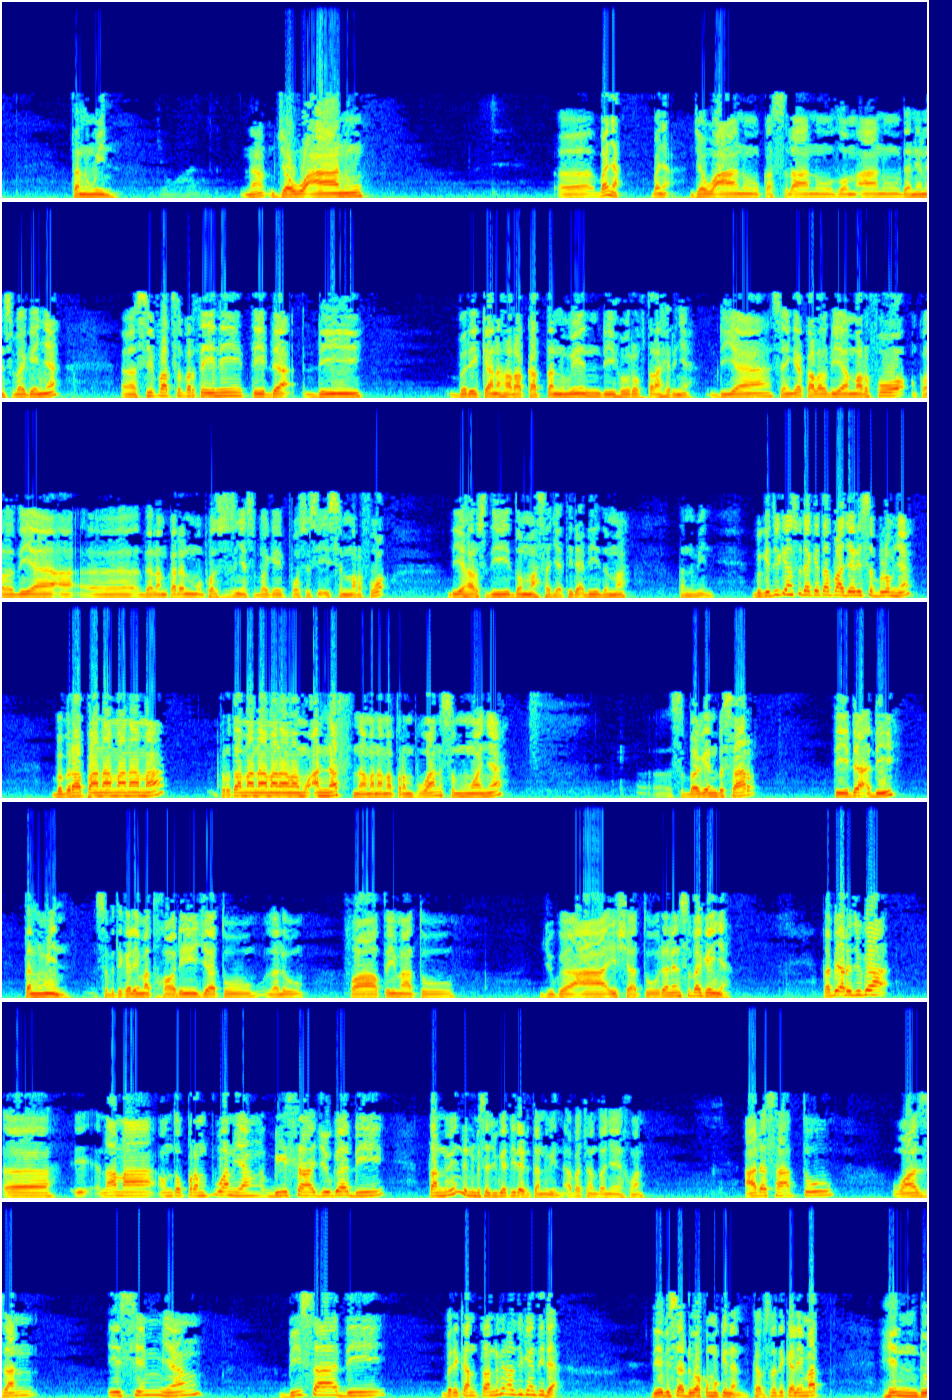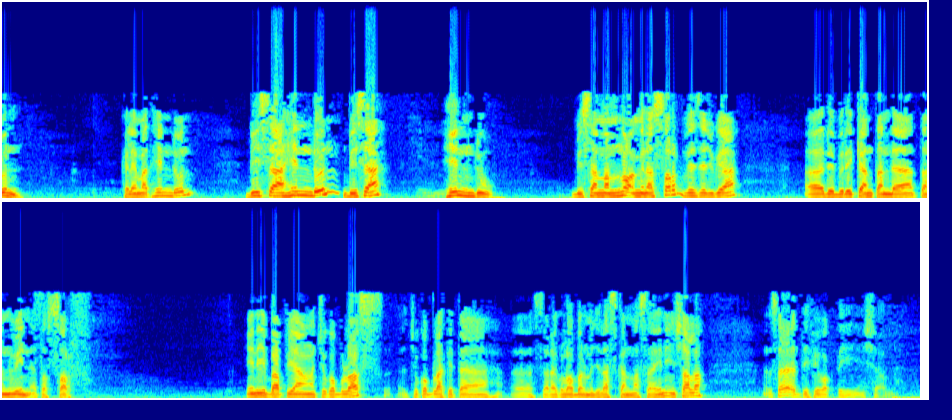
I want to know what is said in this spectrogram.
tanwin. Nah, jawanu Eh, banyak, banyak. Jawanu, kaslanu, dhamanu dan yang lain sebagainya. Eh, sifat seperti ini tidak diberikan harakat tanwin di huruf terakhirnya. Dia sehingga kalau dia marfu, kalau dia eh, dalam keadaan posisinya sebagai posisi isim marfu, dia harus di dhammah saja, tidak di dhammah tanwin. Begitu yang sudah kita pelajari sebelumnya, beberapa nama-nama terutama nama-nama muannas, nama-nama perempuan semuanya eh, sebagian besar tidak di tanwin seperti kalimat Khadijatu lalu Fatimatu juga Aisyatu dan lain sebagainya. Tapi ada juga i- nama untuk perempuan yang bisa juga di tanwin dan bisa juga tidak di tanwin. Apa contohnya ya, kawan? Ada satu wazan isim yang bisa diberikan tanwin atau juga yang tidak. Dia bisa dua kemungkinan. Seperti kalimat Hindun. Kalimat Hindun bisa Hindun, bisa Hindu. Bisa mamnu' minas sarf, bisa juga eh, diberikan tanda tanwin atau sarf. Ini bab yang cukup luas, cukuplah kita eh, secara global menjelaskan masalah ini insyaallah. Saya TV waktu insyaallah.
